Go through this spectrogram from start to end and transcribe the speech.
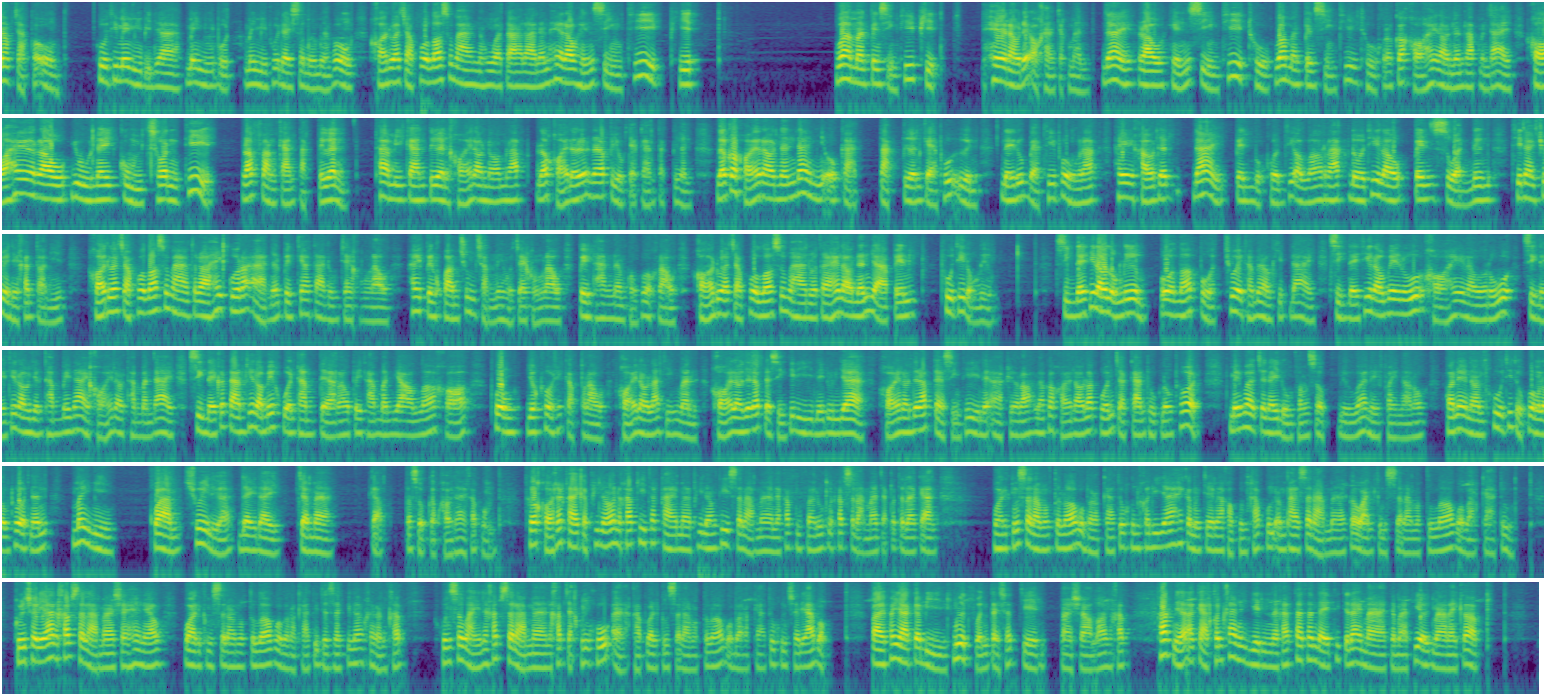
นอกจากพระองค์ ผู้ที่ไม่มีบิดาไม่มีบุตร ไม่มีผู้ใดเสมอเหมือนพระองค์ ขอดูอาจากพวกลอสุภานะฮัวตาลานั้นให้เราเห็นสิ่งที่ผิด ว่ามันเป็นสิ่งที่ผิด ให้เราได้ออกห่างจากมัน ได้เราเห็นสิ่งที่ถูกว่ามันเป็นสิ่งที่ถูก แล้วก็ขอให้เรานั้นรับมันได้ ขอให้เราอยู่ในกลุ่มชนที่รับฟังการตักเตือน ถ้ามีการเตือนขอให้เราน้อมรับ แล้วขอให้เราได้รับประโยชน์จากการตักเตือน แล้วก็ขอให้เรานั้นได้มีโอกาสตักเตือนแก่ผู้อื่น ในรูปแบบที่พระองค์รัก ให้เขาได้เป็นบุคคลที่อัลลอฮ์รัก โดยที่เราเป็นส่วนหนึ่งที่ได้ช่วยในขั้นตอนนี้ ขอด้วยจากพระลอสุบฮาตราให้กุรอานนั้นเป็นแก้วตาดวงใจของเรา ให้เป็นความชุ่มฉ่าในหัวใจของเรา เป็นทางนำของพวกเรา ขอด้วยจากพระลอสุบฮาตราให้เรานั้นอย่าเป็นผู้ที่หลงลืม สิ่งใดที่เราหลงลืม โอ้ล้อโปรดช่วยทำให้เราคิดได้ สิ่งใดที่เราไม่รู้ขอให้เรารู้ สิ่งใดที่เรายังทำไม่ได้ ขอให้เราทำมันได้ สิ่งใดก็ตามที่เราไม่ควรทำแต่เราไปทำมันยาอัลลอขอพระองค์ยกโทษให้กับเรา ขอให้เราละทิ้งมัน ขอให้เราได้รับแต่สิ่งที่ดีในดุนยาขอให้เราได้รับแต่สิ่งที่ดีในอาคิเราะห์แล้วก็ขอให้เราละพ้นจากการถูกลงโทษ ไม่ว่าจะในหลุมฝังศพหรือว่าในไฟนรก เพราะแน่นอนผู้ที่ถูกพระองค์ลงโทษนั้น ไม่มีความช่วยเหลือใด ๆ จะมา ประสบกับเขาได้ครับผมก็ขอทักทายกับพี่น้องนะครับที่ทักทายมาพี่น้องที่สลามมานะครับคุณฟารุกนะครับสลามมาจากพัฒนาการวาลิกุมสลามอัตุลลอฮ์วะบารักาตุคุณคอดียะให้กำลังใจมาขอบคุณครับ คุณอัมพาสลามมาก็วาลิกุมสลามอัตุลลอฮ์วะบารักาตุคุณชริยะนะครับสลามมาใช้ให้แล้ววาลิกุมสลามอัตุลลอฮ์วะบารักาตุจะซักิลลาขรันครับ คุณสวัยนะครับสลามมานะครับจากคุณครูอ่าครับวาลิกุมสลามอัตุลลอฮ์วะบารักาตุคุณชริยะบอกปลายพยากระบี่มืดฝนแต่ชัดเจนมาชาลอนครับ ภาคเหนืออากาศค่อนข้างเย็นนะครับ ถ้าท่านใดที่จะได้มาจะมาเที่ยวมาอะไรก็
